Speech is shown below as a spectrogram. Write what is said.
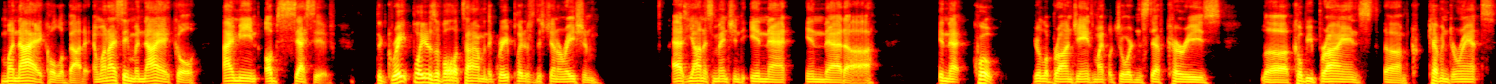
maniacal about it. And when I say maniacal, I mean obsessive. The great players of all time and the great players of this generation, as Giannis mentioned in that in that uh in that quote, your LeBron James, Michael Jordan, Steph Curry's, uh, Kobe Bryant's, um, Kevin Durant's.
